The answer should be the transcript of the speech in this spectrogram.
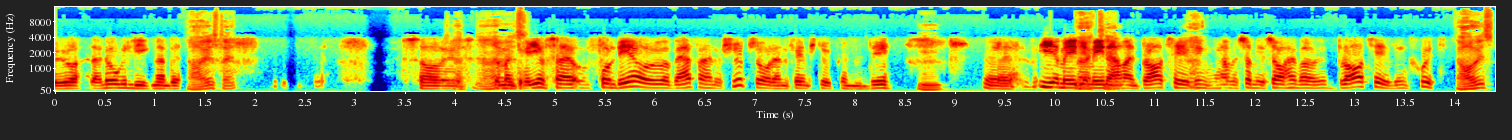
øre, eller noget lignende. Ja, just det. Så, øh, Ja, så man kan i sig fundere over, hvorfor han har købt sådan fem stykker, men det, Mm. øh, i og med, at jeg mener, han var en bra var- som jeg så, han var en bra tävlingsskytt. Ja, visst.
